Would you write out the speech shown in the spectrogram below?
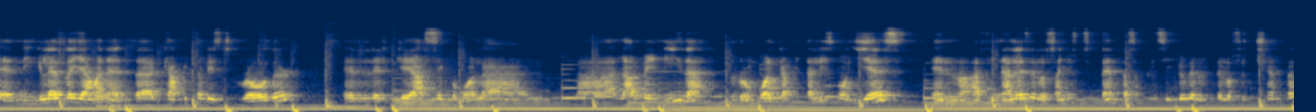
en inglés le llaman el the capitalist roader, el, el, que hace como la, la, avenida rumbo al capitalismo y es en, a finales de los años 70, a principios de, los 80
